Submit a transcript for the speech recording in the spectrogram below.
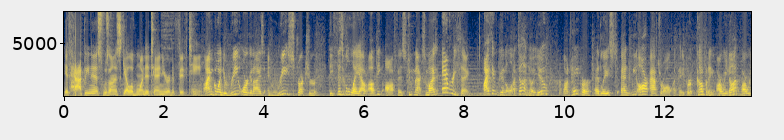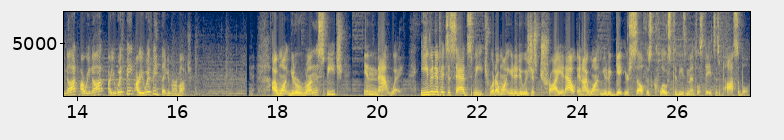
if happiness was on a scale of 1 to 10, you're at a 15. I'm going to reorganize and restructure the physical layout of the office to maximize everything. I think we're getting a lot done, don't you? On paper, at least. And we are, after all, a paper company. Are we not? Are we not? Are we not? Are you with me? Are you with me? Thank you very much. I want you to run the speech in that way. Even if it's a sad speech, what I want you to do is just try it out. And I want you to get yourself as close to these mental states as possible.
